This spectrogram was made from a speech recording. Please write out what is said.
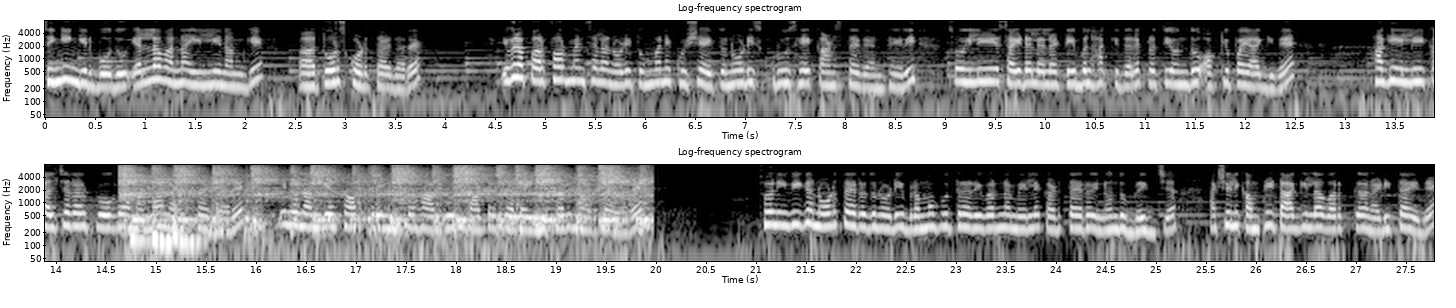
ಸಿಂಗಿಂಗ್ ಇರ್ಬೋದು, ಎಲ್ಲವನ್ನ ಇಲ್ಲಿ ನಮಗೆ ತೋರಿಸ್ಕೊಡ್ತಾ ಇದ್ದಾರೆ. ಇವರ ಪರ್ಫಾರ್ಮೆನ್ಸ್ ಎಲ್ಲ ನೋಡಿ ತುಂಬಾ ಖುಷಿ ಆಯಿತು. ನೋಡಿ ಕ್ರೂಸ್ ಹೇಗೆ ಕಾಣಿಸ್ತಾ ಇದೆ ಅಂತ ಹೇಳಿ. ಸೊ ಇಲ್ಲಿ ಸೈಡಲ್ಲೆಲ್ಲ ಟೇಬಲ್ ಹಾಕಿದ್ದಾರೆ. ಪ್ರತಿಯೊಂದು ಆಕ್ಯುಪೈ ಆಗಿದೆ. ಹಾಗೆ ಇಲ್ಲಿ ಕಲ್ಚರಲ್ ಪ್ರೋಗ್ರಾಮನ್ನು ನಡೆಸ್ತಾ ಇದ್ದಾರೆ. ಇನ್ನು ನಮಗೆ ಸಾಫ್ಟ್ ಡ್ರಿಂಕ್ಸ್ ಹಾಗೂ ಸ್ಟಾರ್ಟರ್ಸ್ ಎಲ್ಲ ಇಲ್ಲಿ ಸರ್ವ್ ಮಾಡ್ತಾ ಇದ್ದಾರೆ. ಸೊ ನೀವೀಗ ನೋಡ್ತಾ ಇರೋದು ನೋಡಿ, ಬ್ರಹ್ಮಪುತ್ರ ರಿವರ್ನ ಮೇಲೆ ಕಟ್ತಾ ಇರೋ ಇನ್ನೊಂದು ಬ್ರಿಡ್ಜ್ ಆ್ಯಕ್ಚುಲಿ ಕಂಪ್ಲೀಟ್ ಆಗಿಲ್ಲ ವರ್ಕ್ ನಡೀತಾ ಇದೆ.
